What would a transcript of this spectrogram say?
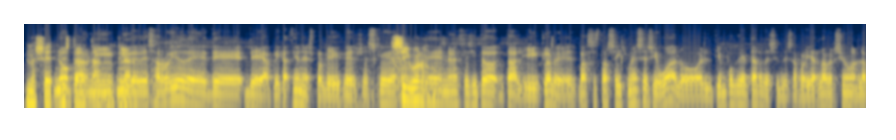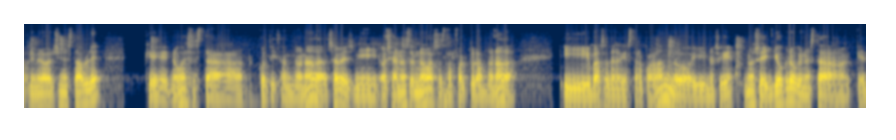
no, sé, no, está tan ni, claro. Ni de desarrollo de, de, aplicaciones, porque dices, es que no necesito tal. Y claro, vas a estar seis meses igual, o el tiempo que tardes en desarrollar la versión, la primera versión estable, que no vas a estar cotizando nada, ¿sabes? Ni, o sea, no, no vas a estar facturando nada y vas a tener que estar pagando y no sé qué. No sé, yo creo que no está, que,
